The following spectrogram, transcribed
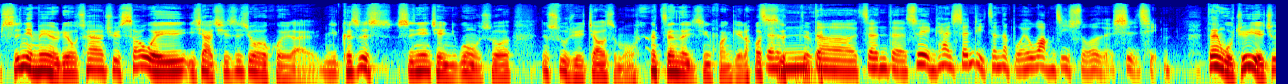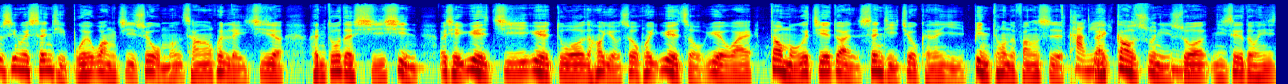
十年没有溜，穿上去稍微一下，其实就会回来。你可是十年前你问我说，那数学教什么，真的已经还给老师，真的对对真的。所以你看，身体真的不会忘记所有的事情。但我觉得，也就是因为身体不会忘记，所以我们常常会累积了很多的习性，而且越积越多，然后有时候会越走越歪。到某个阶段，身体就可能以病痛的方式来告诉你说，你这个东西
